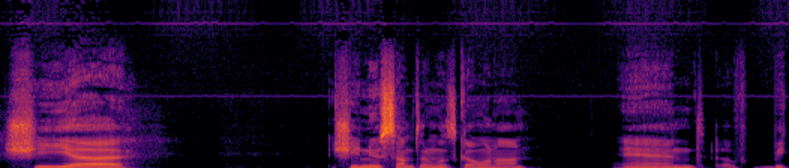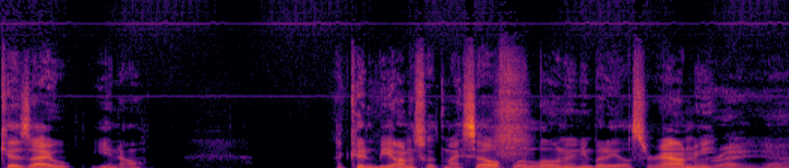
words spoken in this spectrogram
She uh, she knew something was going on, and because I, you know, I couldn't be honest with myself, let alone anybody else around me. Right. Yeah.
